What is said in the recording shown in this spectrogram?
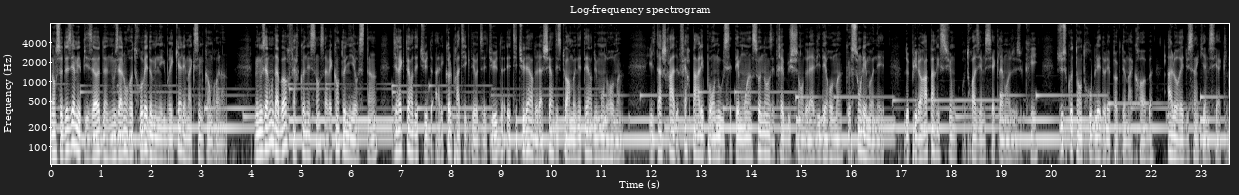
Dans ce deuxième épisode, nous allons retrouver Dominique Briquel et Maxime Cambrelin. Mais nous allons d'abord faire connaissance avec Anthony Austin, directeur d'études à l'École pratique des hautes études et titulaire de la chaire d'histoire monétaire du monde romain. Il tâchera de faire parler pour nous ces témoins sonnants et trébuchants de la vie des Romains que sont les monnaies, depuis leur apparition au IIIe siècle avant Jésus-Christ jusqu'au temps troublé de l'époque de Macrobe, à l'orée du 5e siècle.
